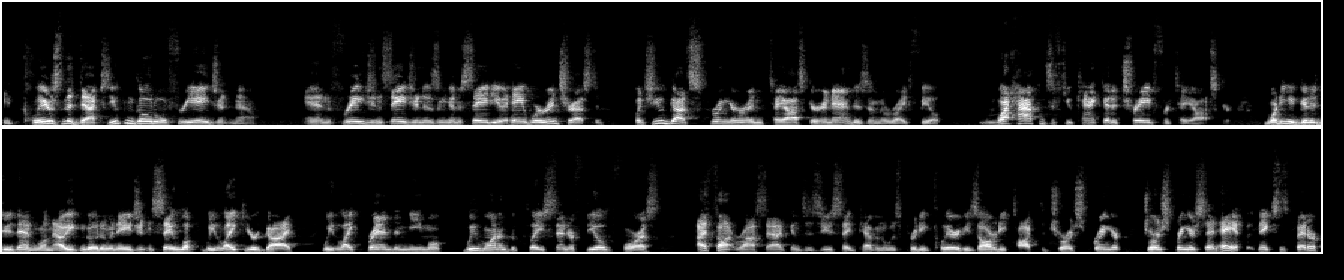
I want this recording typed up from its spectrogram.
It clears the decks. You can go to a free agent now, and the free agent's agent isn't going to say to you, hey, we're interested, but you got Springer and Teoscar Hernandez in the right field. What happens if you can't get a trade for Teoscar? What are you going to do then? Well, now you can go to an agent and say, look, we like your guy. We like Brandon Nimmo. We want him to play center field for us. I thought Ross Atkins, as you said, Kevin, was pretty clear. He's already talked to George Springer. George Springer said, hey, if it makes us better,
